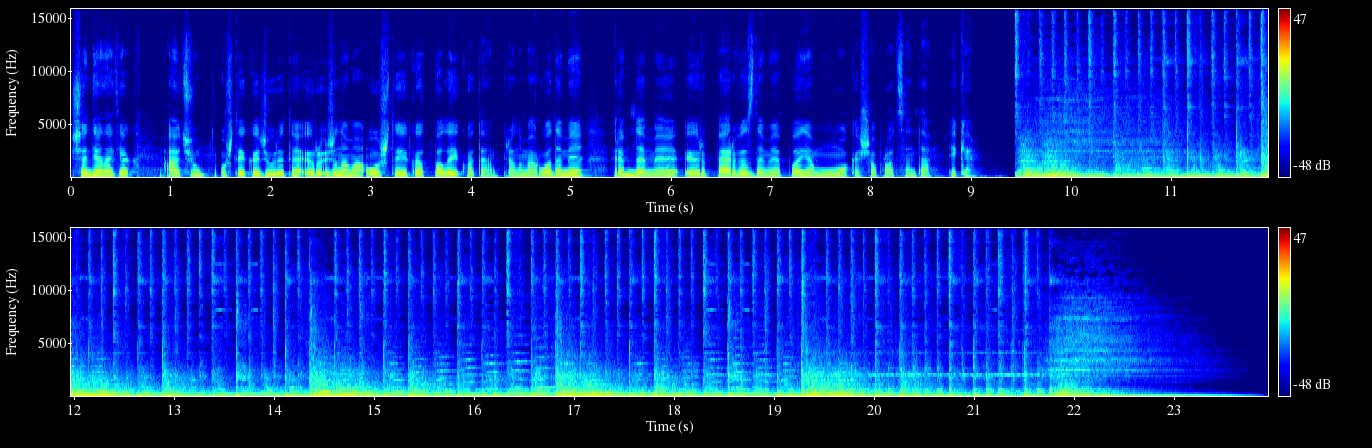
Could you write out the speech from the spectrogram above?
Šiandieną tiek. Ačiū už tai, kad žiūrite ir žinoma už tai, kad palaikote, prenumeruodami, remdami ir pervesdami pajamų mokesčio procentą. Iki.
